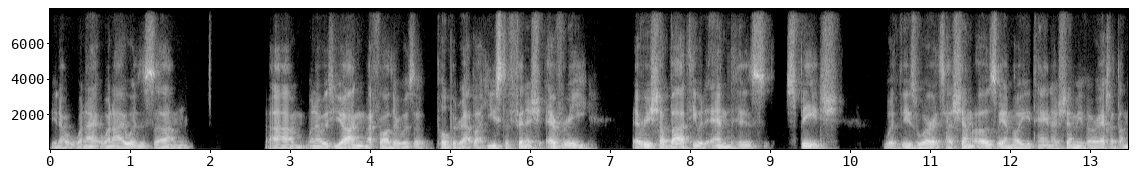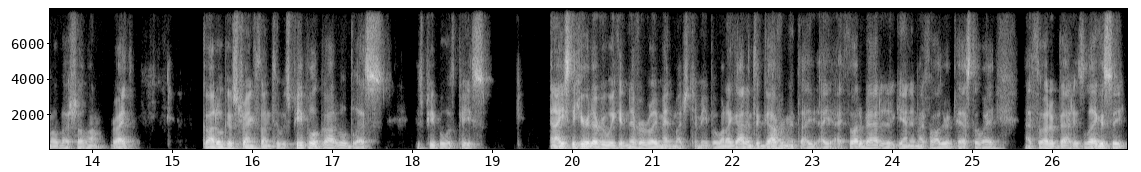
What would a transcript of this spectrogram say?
you know when I when I was um, um, when I was young, my father was a pulpit rabbi. He used to finish every every Shabbat he would end his speech with these words: "Hashem ozli amo yitain, Hashem yivarechat amo b'shalom." Right? God will give strength unto His people. God will bless His people with peace. and I used to hear it every week. It never really meant much to me. But when I got into government, I, I, I thought about it again. And my father had passed away. I thought about his legacy,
